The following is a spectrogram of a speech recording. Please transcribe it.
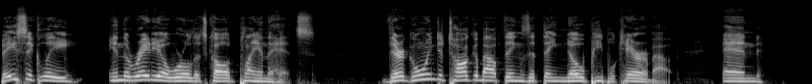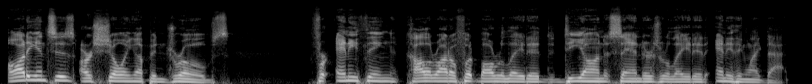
basically, in the radio world, it's called playing the hits. They're going to talk about things that they know people care about. And audiences are showing up in droves for anything Colorado football related, Deion Sanders related, anything like that.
